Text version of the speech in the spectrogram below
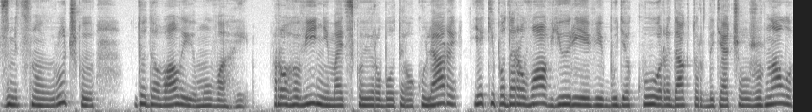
з міцною ручкою додавали йому ваги. Рогові німецької роботи окуляри, які подарував Юрієві Будяку редактор дитячого журналу,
